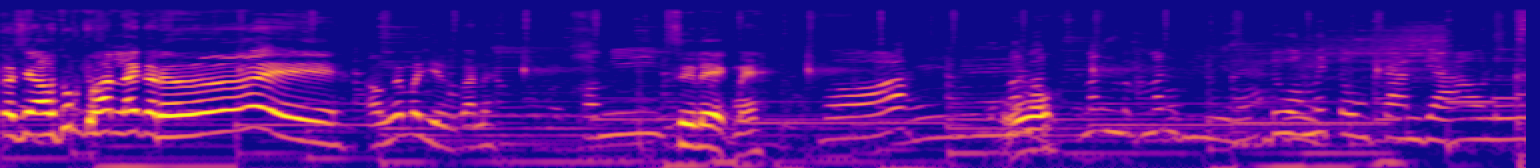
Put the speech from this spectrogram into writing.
ก็สิเอาทุกช็อตเลยก็เลยเอาเงินมายืมกันนะ พอมีซื้อเลขไหมบอโอ้มันมันมันดวงไม่ตรงกันอยาวเลย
